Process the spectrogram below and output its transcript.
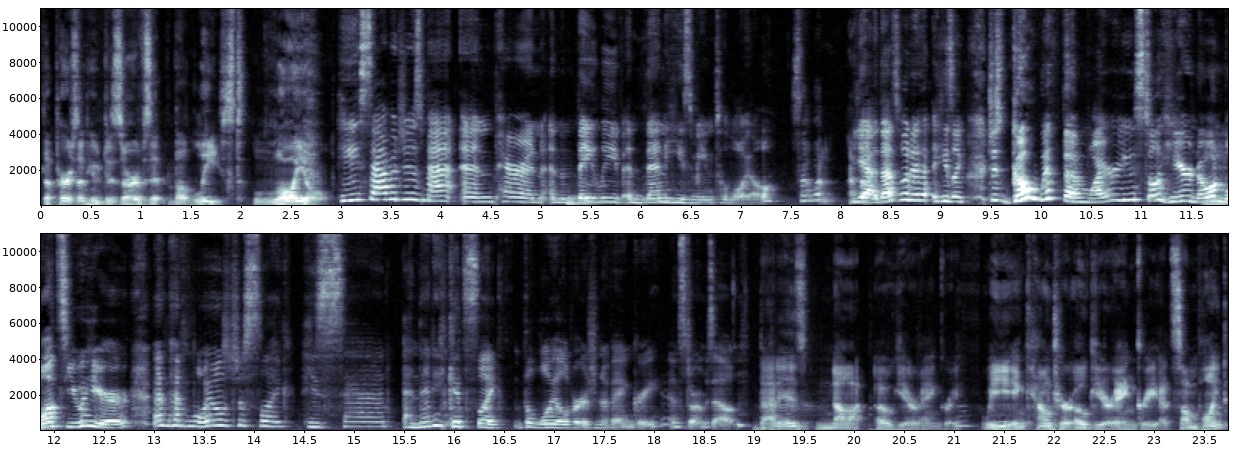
the person who deserves it the least. Loial. He savages Mat and Perrin, and then they leave, and then he's mean to Loial. Is that what? Yeah, that's what it, he's like. Just go with them. Why are you still here? No one Mm. wants you here. And then Loial's just like he's sad, and then he gets like the Loial version of angry and storms out. That is not Ogier angry. We encounter Ogier angry at some point.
